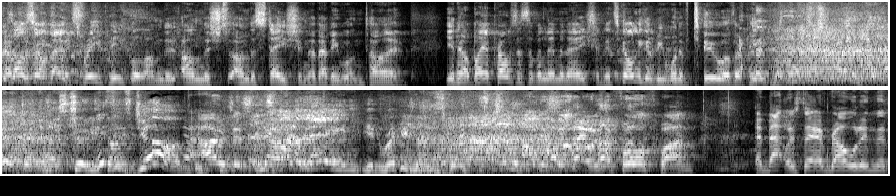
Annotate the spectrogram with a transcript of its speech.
There's also about three people on the, on, the, on the station at any one time. You know, by a process of elimination, it's only going to be one of two other people. That's true. You this is John. I was just, no, I just, Elaine. You'd recognise it. I just thought there was a fourth one, and that was their role in the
